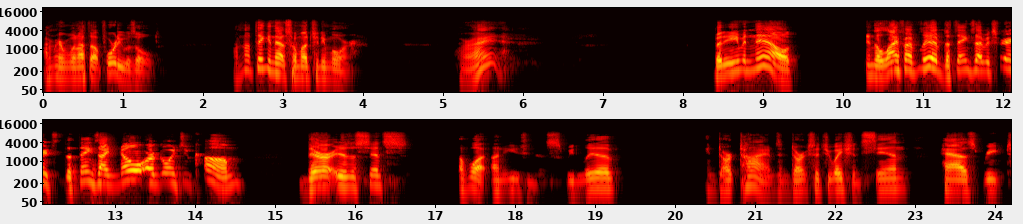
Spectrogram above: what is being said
I remember when I thought 40 was old. I'm not thinking that so much anymore. All right? But even now, in the life I've lived, the things I've experienced, the things I know are going to come, there is a sense of what? Uneasiness. We live in dark times, in dark situations. Sin has reaped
